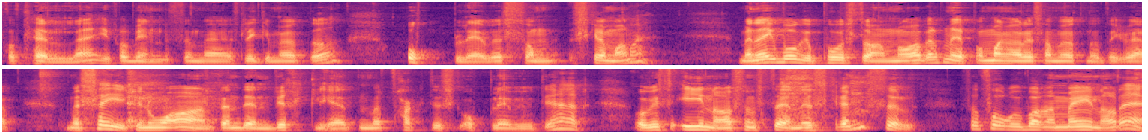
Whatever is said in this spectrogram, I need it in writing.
forteller i forbindelse med slike møter, oppleves som skremmende. Men jeg våger påstanden, og har vært med på mange av disse møtene etter hvert, vi sier ikke noe annet enn den virkeligheten vi faktisk opplever uti her. Og hvis Ina syns den er skremsel, så får hun bare mene det.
